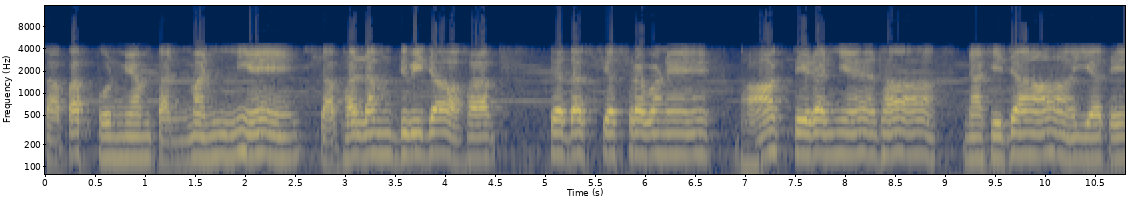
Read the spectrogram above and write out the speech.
तपः पुण्यं तन्मन्ये सफलं द्विजाः। यदस्य श्रवणे भाक्तिरन्यथा न हि जायते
